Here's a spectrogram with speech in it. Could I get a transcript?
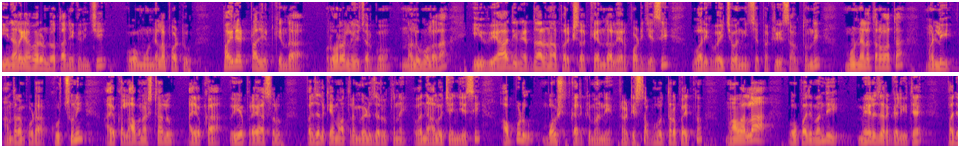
ఈ నెల ఇరవై రెండో తారీఖు నుంచి ఓ మూడు నెలల పాటు పైలట్ ప్రాజెక్ట్ కింద రూరల్ నియోజకవర్గం నలుమూలల ఈ వ్యాధి నిర్ధారణ పరీక్షల కేంద్రాలు ఏర్పాటు చేసి వారికి వైద్యం అందించే ప్రక్రియ సాగుతుంది. మూడు నెలల తర్వాత మళ్ళీ అందరం కూడా కూర్చుని ఆ యొక్క లాభ నష్టాలు ఆ యొక్క వ్యయ ప్రయాసాలు ప్రజలకు ఏమాత్రం మేలు జరుగుతున్నాయి అవన్నీ ఆలోచన చేసి అప్పుడు భవిష్యత్ కార్యక్రమాన్ని ప్రకటిస్తాం. బృహత్తర ప్రయత్నం. మా వల్ల ఓ పది మంది మేలు జరగగలిగితే పది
